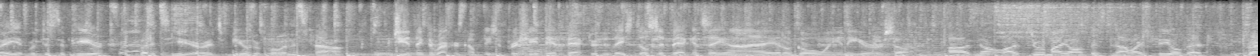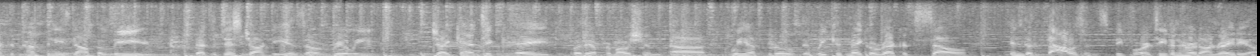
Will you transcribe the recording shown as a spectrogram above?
Away, it would disappear, but it's here, it's beautiful, and it's found. Do you think the record companies appreciate that fact, or do they still sit back and say, ah, it'll go away in a year or so? Uh, no, uh, through my office now, I feel that record companies now believe that the disc jockey is a really gigantic aid for their promotion. Uh, we have proved that we could make a record sell in the thousands before it's even heard on radio.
